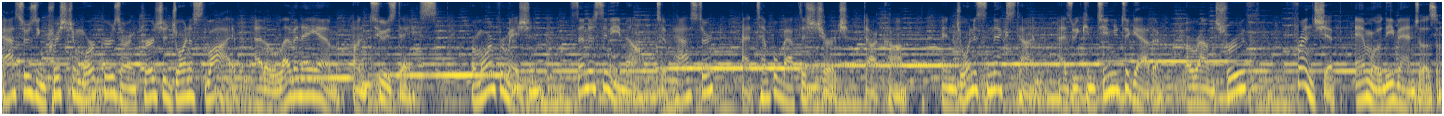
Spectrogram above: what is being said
pastors and Christian workers are encouraged to join us live at 11 a.m. on Tuesdays. For more information, send us an email to pastor at templebaptistchurch.com and join us next time as we continue to gather around truth, friendship, and world evangelism.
